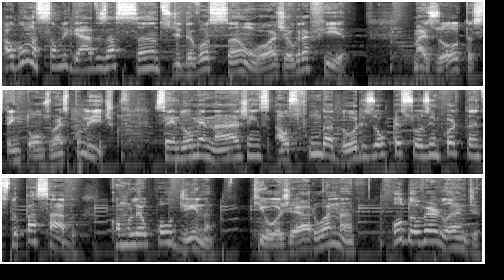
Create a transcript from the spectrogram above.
Algumas são ligadas a santos de devoção ou à geografia, mas outras têm tons mais políticos, sendo homenagens aos fundadores ou pessoas importantes do passado, como Leopoldina, que hoje é Aruanã, ou Doverlândia,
